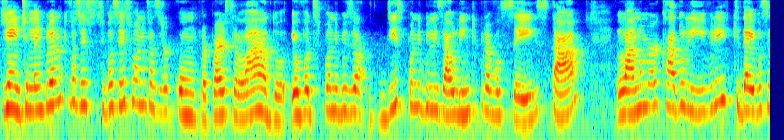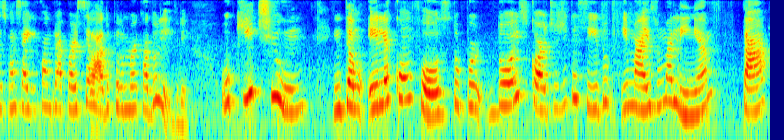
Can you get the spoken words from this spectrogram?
Gente, lembrando que vocês, se vocês forem fazer compra parcelado, eu vou disponibilizar, disponibilizar o link para vocês, tá? Lá no Mercado Livre, que daí vocês conseguem comprar parcelado pelo Mercado Livre. O kit 1, então, ele é composto por dois cortes de tecido e mais uma linha, tá?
